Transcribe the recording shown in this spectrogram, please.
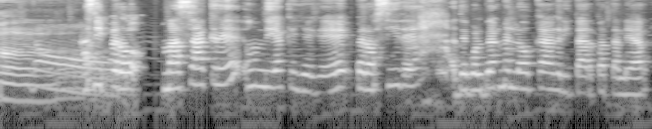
No. Así, pero masacre un día que llegué, pero así de, ah, de volverme loca, gritar, patalear,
